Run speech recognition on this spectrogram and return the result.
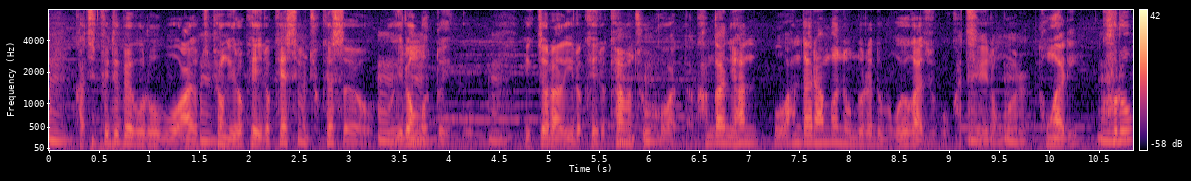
음. 같이 피드백으로 뭐아 음. 주평 이렇게 이렇게 했으면 좋겠어요 뭐 음, 이런 음. 것도 있고 음. 익절아 이렇게 이렇게 하면 음, 좋을 음. 것 같다 간간히 한뭐 한 달에 한 번 정도라도 모여가지고 같이 음, 이런 음. 걸 동아리 음. 크루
